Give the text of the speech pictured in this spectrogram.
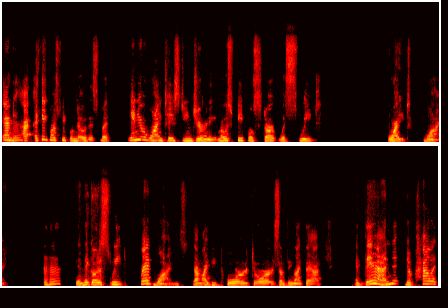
And mm-hmm. I, I think most people know this, but in your wine tasting journey, most people start with sweet white wine. Mm-hmm. Then they go to sweet red wines. That might be port or something like that. And then their palate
